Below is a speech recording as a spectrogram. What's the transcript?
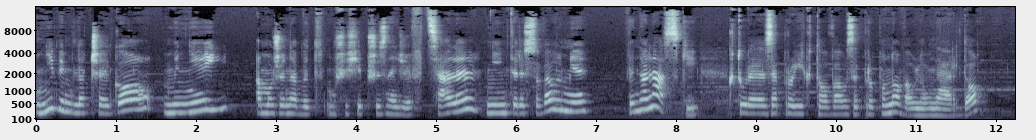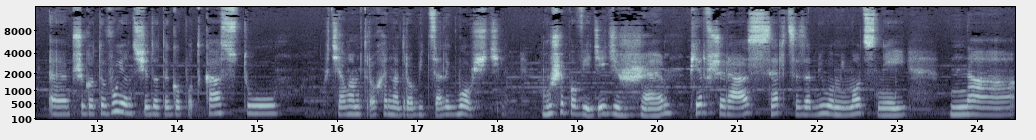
nie wiem dlaczego mniej, a może nawet muszę się przyznać, że wcale nie interesowały mnie wynalazki, które zaprojektował, zaproponował Leonardo. E, przygotowując się do tego podcastu, chciałam trochę nadrobić zaległości. Muszę powiedzieć, że pierwszy raz serce zabiło mi mocniej na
